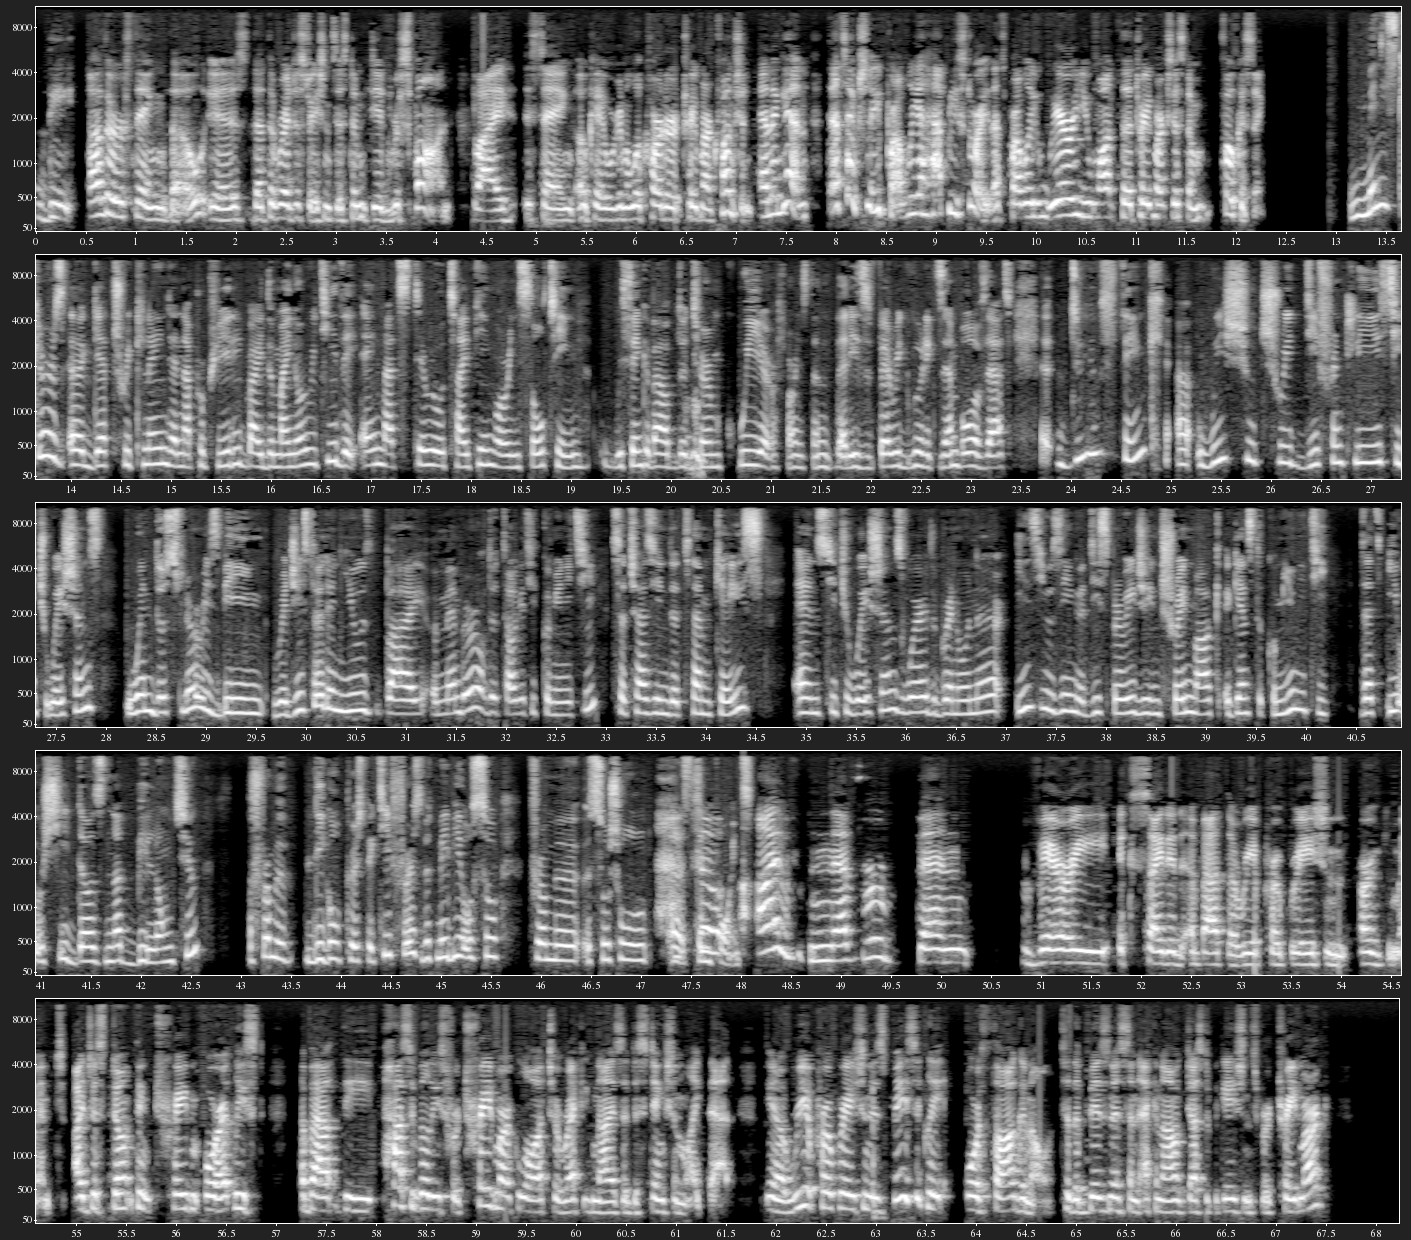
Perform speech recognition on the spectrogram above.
The other thing, though, is that the registration system did respond by saying, okay, we're going to look harder at trademark function. And again, that's actually probably a happy story. That's probably where you want the trademark system focusing. Many slurs uh, get reclaimed and appropriated by the minority. They aim at stereotyping or insulting. We think about the term queer, for instance. That is a very good example of that. Uh, do you think uh, we should treat differently situations when the slur is being registered and used by a member of the targeted community, such as in the Tam case, and situations where the brand owner is using a disparaging trademark against a community that he or she does not belong to? From a legal perspective first, but maybe also from a, a social uh, standpoint? So I've never been very excited about the reappropriation argument. I just don't think trade, or at least about the possibilities for trademark law to recognize a distinction like that. You know, reappropriation is basically orthogonal to the business and economic justifications for trademark.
